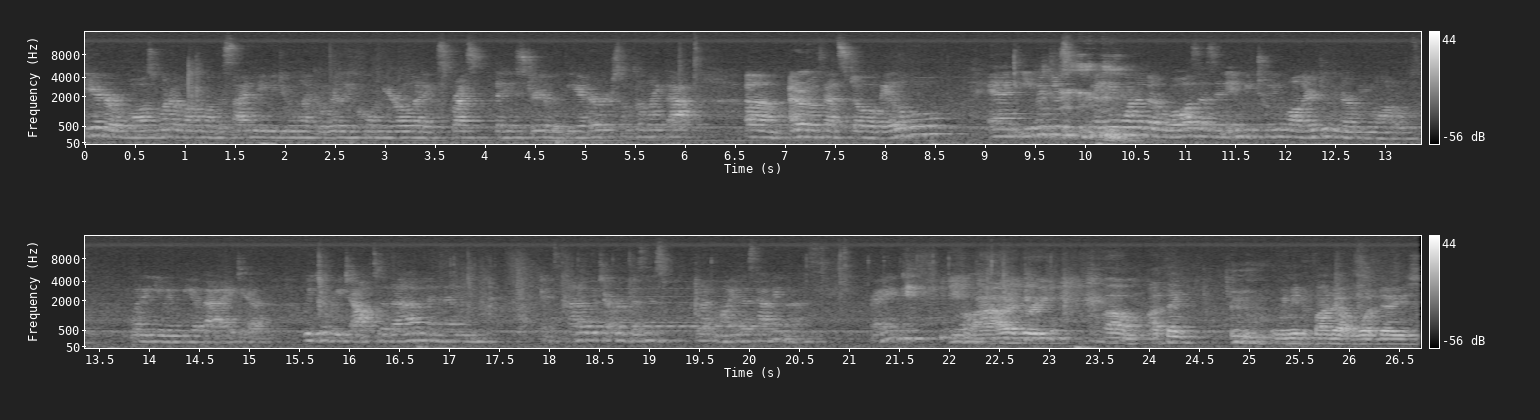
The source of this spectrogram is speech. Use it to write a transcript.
theater walls, one of them on the side, maybe doing like a really cool mural that expressed the history of the theater or something like that. Um, I don't know if that's still available, and even just painting one of their walls as an in-between while they're doing their remodels wouldn't even be a bad idea. We could reach out to them and then it's kind of whichever business would mind us having us, right? No, I, I agree. Um, I think we need to find out what days,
